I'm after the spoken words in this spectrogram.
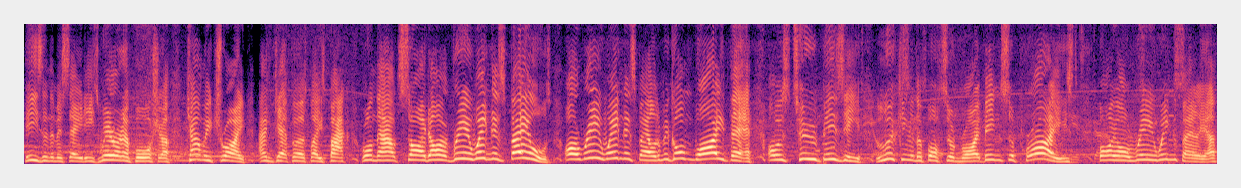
He's in the Mercedes, we're in a Porsche. Can we try and get first place back? We're on the outside. Our rear wing has failed. Our rear wing has failed, and we've gone wide there. I was too busy looking at the bottom right, being surprised by our rear wing failure.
